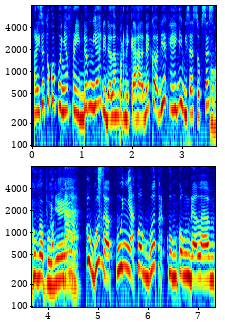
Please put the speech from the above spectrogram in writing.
Raisa tuh kok punya freedom ya di dalam pernikahannya, kok dia kayaknya bisa sukses. Oh gue nggak punya. ya? Nah, kok gue nggak punya, kok gue terkungkung dalam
